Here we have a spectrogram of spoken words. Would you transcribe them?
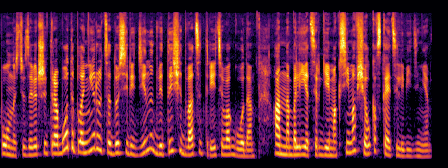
Полностью завершить работы планируется до середины 2023 года. Анна Бальет, Сергей Максимов, Щелковское телевидение.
